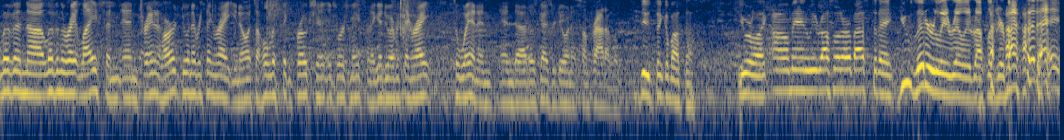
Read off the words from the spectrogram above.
living uh, living the right life and, and training hard, doing everything right. You know, it's a holistic approach at, at George Mason. They got to do everything right to win, and and uh, those guys are doing it. So I'm proud of them. Dude, think about this. You were like, oh man, we wrestled our best today. You literally, really wrestled your best today.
